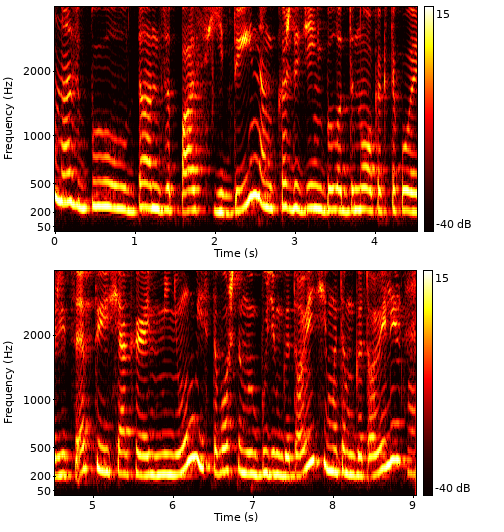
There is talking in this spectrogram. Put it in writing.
у нас был дан запас еды. Нам каждый день было дано как такое рецепты и всякое меню из того, что мы будем готовить. И мы там готовили Класс.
